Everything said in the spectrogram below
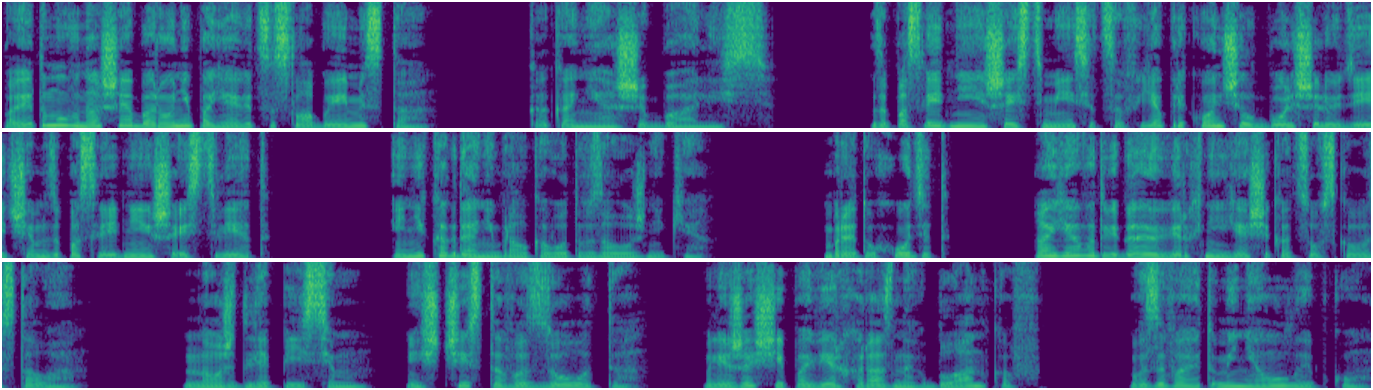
Поэтому в нашей обороне появятся слабые места. Как они ошибались. За последние шесть месяцев я прикончил больше людей, чем за последние шесть лет. И никогда не брал кого-то в заложники. Бред уходит, а я выдвигаю верхний ящик отцовского стола. Нож для писем из чистого золота, лежащий поверх разных бланков, вызывает у меня улыбку.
